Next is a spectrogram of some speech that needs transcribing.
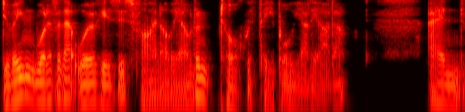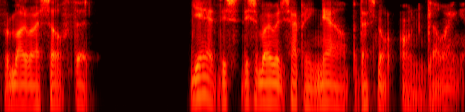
Doing whatever that work is is fine. I'll be able to talk with people, yada yada. And reminding myself that, yeah, this, this moment is happening now, but that's not ongoing.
